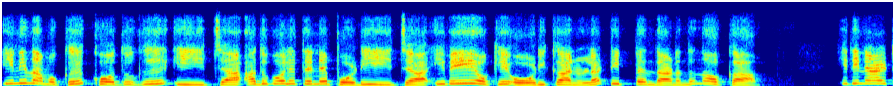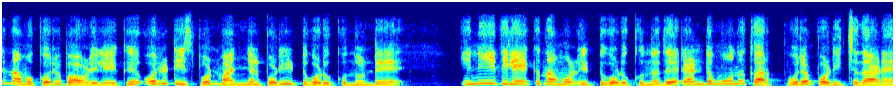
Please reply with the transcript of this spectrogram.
ഇനി നമുക്ക് കൊതുക് ഈച്ച അതുപോലെ തന്നെ പൊടി ഈച്ച ഇവയൊക്കെ ഓടിക്കാനുള്ള ടിപ്പ് എന്താണെന്ന് നോക്കാം. ഇതിനായിട്ട് നമുക്കൊരു ബൗളിലേക്ക് ഒരു ടീസ്പൂൺ മഞ്ഞൾപ്പൊടി ഇട്ട് കൊടുക്കുന്നുണ്ട്. ഇനി ഇതിലേക്ക് നമ്മൾ ഇട്ട് കൊടുക്കുന്നത് രണ്ട് മൂന്ന് കർപ്പൂരം പൊടിച്ചതാണ്.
